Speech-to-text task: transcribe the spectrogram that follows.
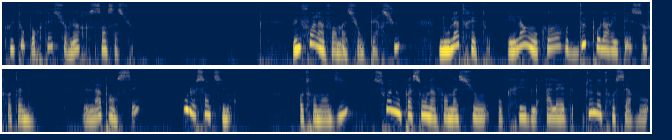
plutôt portées sur leurs sensations. Une fois l'information perçue, nous la traitons, et là encore, deux polarités s'offrent à nous, la pensée ou le sentiment. Autrement dit, soit nous passons l'information au crible à l'aide de notre cerveau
